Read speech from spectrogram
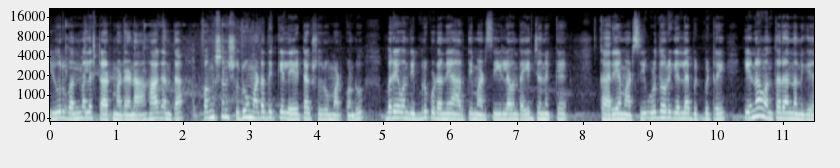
ಇವ್ರು ಬಂದಮೇಲೆ ಸ್ಟಾರ್ಟ್ ಮಾಡೋಣ, ಹಾಗಂತ ಫಂಕ್ಷನ್ ಶುರು ಮಾಡೋದಕ್ಕೆ ಲೇಟಾಗಿ ಶುರು ಮಾಡಿಕೊಂಡು ಬರೀ ಒಂದು ಇಬ್ಬರು ಕೂಡ ಆರತಿ ಮಾಡಿಸಿ, ಇಲ್ಲ ಒಂದು ಐದು ಜನಕ್ಕೆ ಕಾರ್ಯ ಮಾಡಿಸಿ, ಉಳಿದವರಿಗೆಲ್ಲ ಬಿಟ್ಬಿಟ್ರೆ ಏನೋ ಒಂಥರ ನನಗೆ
